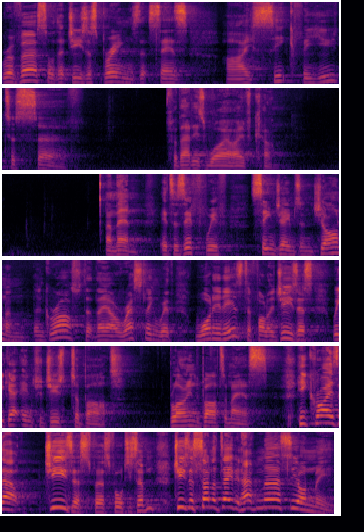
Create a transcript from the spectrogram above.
reversal that Jesus brings that says, I seek for you to serve, for that is why I've come? And then it's as if we've seen James and John and, and grasped that they are wrestling with what it is to follow Jesus. We get introduced to Bart, blind Bartimaeus. He cries out, Jesus, verse 47, Jesus, son of David, have mercy on me.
